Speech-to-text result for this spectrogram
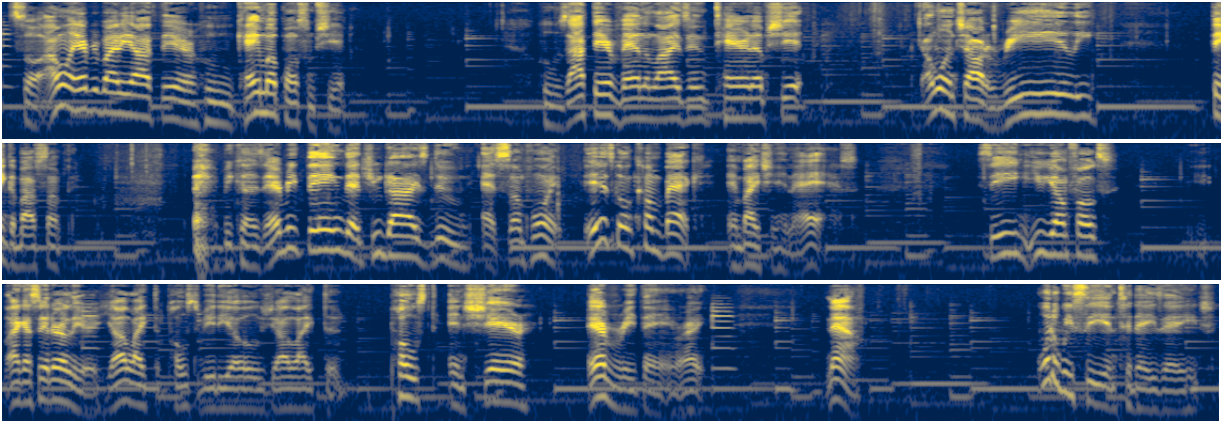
So I want everybody out there who came up on some shit, who's out there vandalizing, tearing up shit. I want y'all to really think about something. because everything that you guys do at some point is going to come back and bite you in the ass. See, you young folks, like I said earlier, y'all like to post videos, y'all like to post and share everything, right? Now, what do we see in today's age?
